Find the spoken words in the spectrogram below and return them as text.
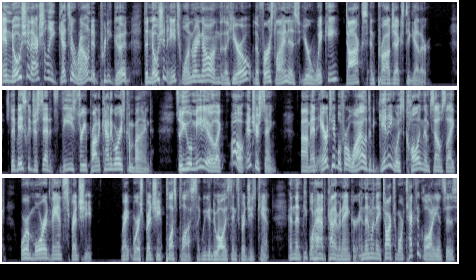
And Notion actually gets around it pretty good. The Notion H1 right now on the hero, the first line is your wiki, docs, and projects together. So they basically just said it's these three product categories combined. So you immediately are like, oh, interesting. Um, and Airtable for a while at the beginning was calling themselves like, we're a more advanced spreadsheet, right? We're a spreadsheet plus plus. Like we can do all these things spreadsheets can't. And then people had kind of an anchor. And then when they talked to more technical audiences,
